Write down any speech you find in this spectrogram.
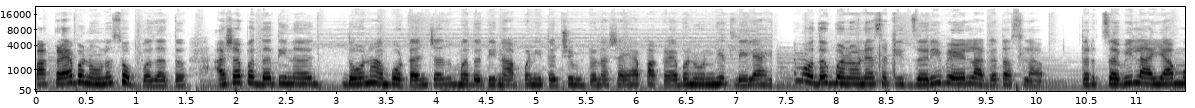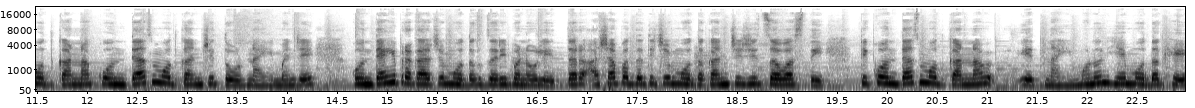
पाकळ्या बनवणं सोपं जातं. अशा पद्धतीनं दोन हा बोटांच्या मदतीनं आपण इथं चिमटून अशा ह्या पाकळ्या बनवून घेतलेल्या आहेत. मोदक बनवण्यासाठी जरी वेळ लागत असला तर चवीला या मोदकांना कोणत्याच मोदकांची तोड नाही. म्हणजे कोणत्याही प्रकारचे मोदक जरी बनवले तर अशा पद्धतीचे मोदकांची जी चव असते ती कोणत्याच मोदकांना येत नाही. म्हणून हे मोदक हे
